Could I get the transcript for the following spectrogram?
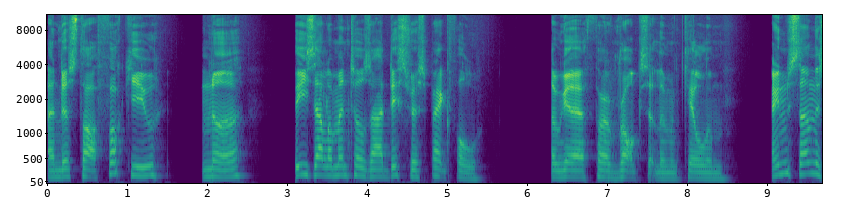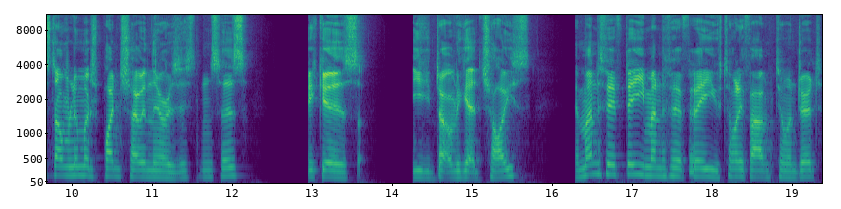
and just thought, fuck you. No, these elementals are disrespectful. So we're gonna throw rocks at them and kill them. I understand there's not really much point showing their resistances because you don't really get a choice. In Man 50, Man 50, 25 and 200.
